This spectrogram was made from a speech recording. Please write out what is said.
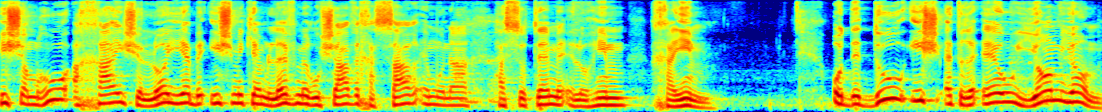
הישמרו אחי שלא יהיה באיש מכם לב מרושע וחסר אמונה הסוטה מאלוהים חיים. עודדו איש את רעהו יום יום,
